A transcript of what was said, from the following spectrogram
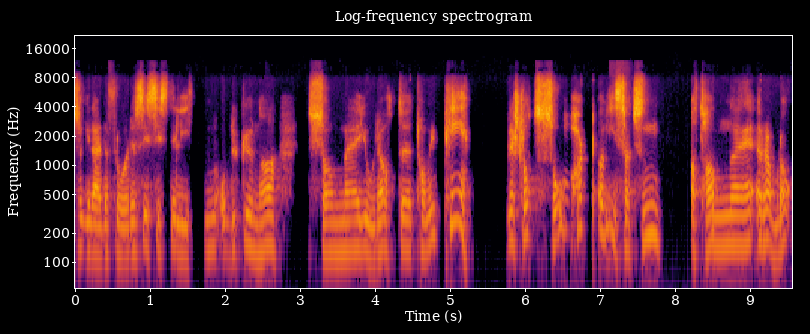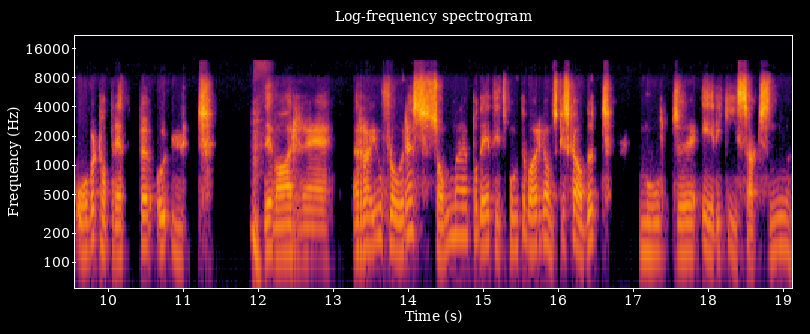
Så greide Flores i siste liten å dukke unna, som eh, gjorde at eh, Tommy P ble slått så hardt av Isaksen at han eh, ramla over toppreppet og ut. Mm. Det var eh, Rayo Flores som eh, på det tidspunktet var ganske skadet, mot Erik Isaksen,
